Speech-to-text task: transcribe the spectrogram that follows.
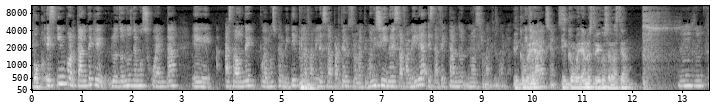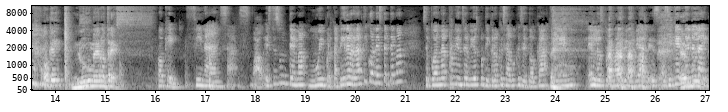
Poco. es importante que los dos nos demos cuenta eh, hasta dónde podemos permitir que la familia sea parte de nuestro matrimonio y si nuestra familia está afectando nuestro matrimonio. Y como, tomar diría, acciones. y como diría nuestro hijo Sebastián. Ujú. Ok, número 3. Ok, finanzas. Wow, este es un tema muy importante. Y de verdad que con este tema se pueden dar por bien servidos porque creo que es algo que se toca en, en los prematrimoniales. Así que Es denle muy- like.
